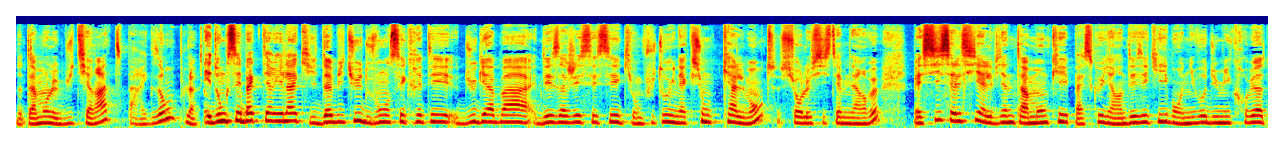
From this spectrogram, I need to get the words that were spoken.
notamment le butyrate par exemple. Et donc ces bactéries-là qui d'habitude vont sécréter du GABA, des AGCC qui ont plutôt une action calmante sur le système nerveux, mais si celles-ci elles viennent à manquer parce qu'il y a un déséquilibre au niveau du microbiote,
